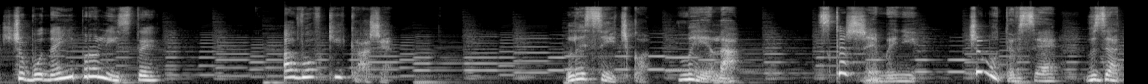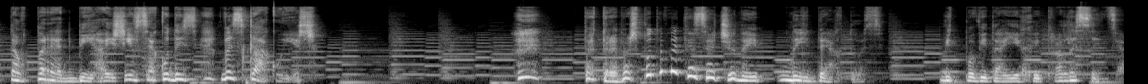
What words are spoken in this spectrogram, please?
щоб у неї пролізти. А вовки каже Лисичко, мила, скажи мені, чому ти все взад та вперед бігаєш і все кудись вискакуєш? Та треба ж подивитися, чи не йде хтось, відповідає хитра лисиця.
